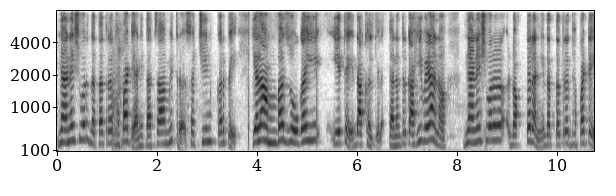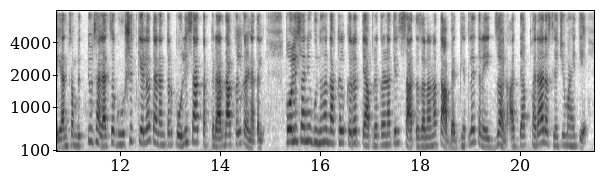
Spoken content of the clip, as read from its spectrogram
ज्ञानेश्वर दत्तात्रय धपाटे आणि त्याचा मित्र सचिन करपे याला अंबाजोगाई येथे दाखल केलं. त्यानंतर काही वेळानं ज्ञानेश्वर डॉक्टरांनी दत्तात्रय धपाटे यांचा मृत्यू झाल्याचं घोषित केलं. त्यानंतर पोलिसात तक्रार दाखल करण्यात आली. पोलिसांनी गुन्हा दाखल करत त्या प्रकरणातील सात जणांना ताब्यात घेतले तर एक जण अद्याप फरार असल्याची माहिती आहे.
